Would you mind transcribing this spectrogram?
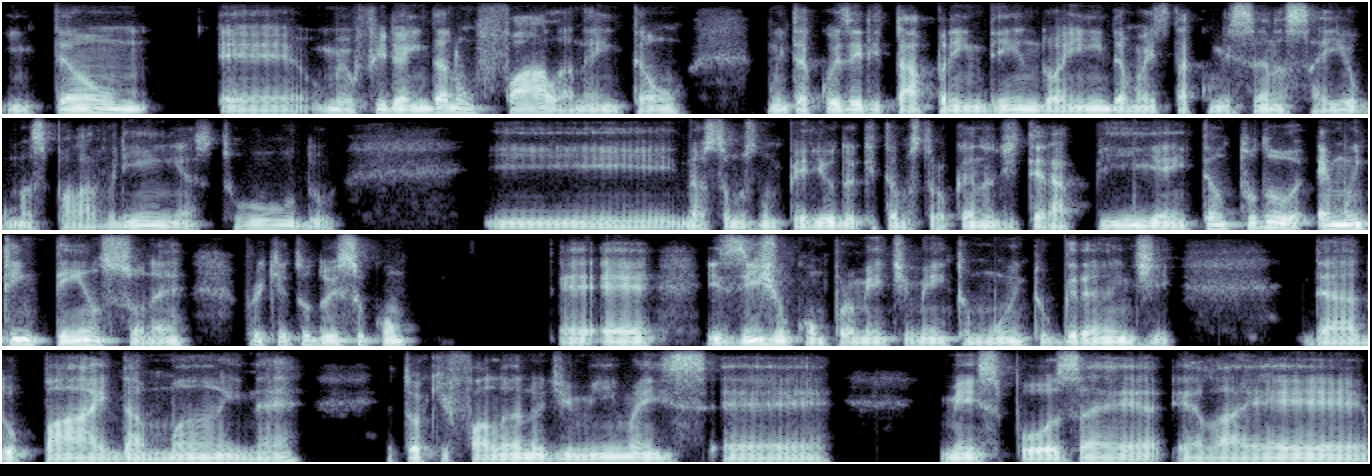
Então, é, o meu filho ainda não fala, né? Então, muita coisa ele está aprendendo ainda, mas está começando a sair algumas palavrinhas, tudo. E nós estamos num período que estamos trocando de terapia, então tudo é muito intenso, né? Porque tudo isso é, é, exige um comprometimento muito grande da, do pai, da mãe, né? eu tô aqui falando de mim, mas é, minha esposa, é, ela é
